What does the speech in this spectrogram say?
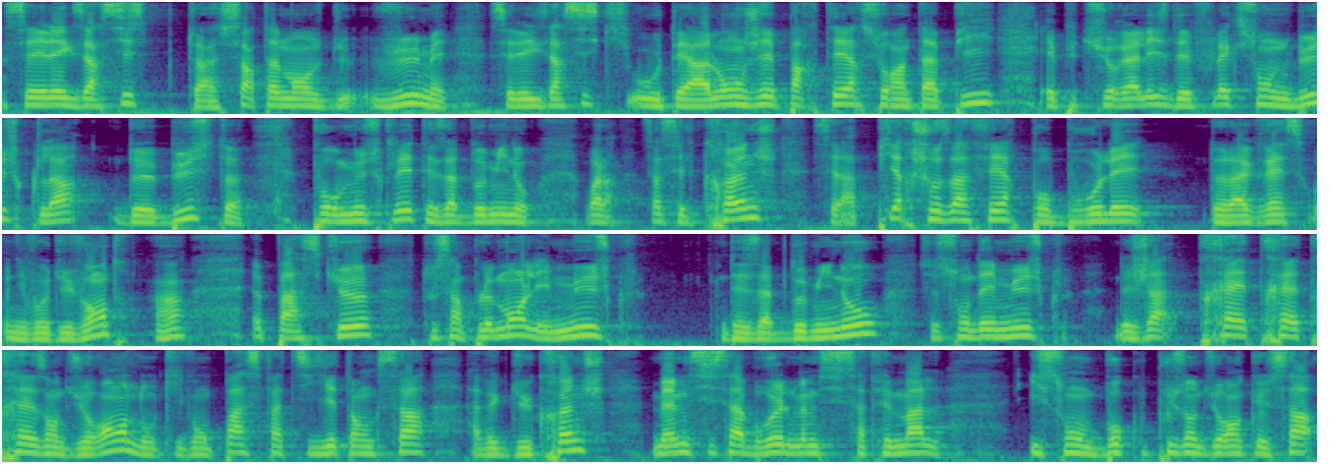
c'est l'exercice, tu as certainement vu, mais c'est l'exercice où tu es allongé par terre sur un tapis et puis tu réalises des flexions de buste là, de buste pour muscler tes abdominaux. Voilà, ça c'est le crunch, c'est la pire chose à faire pour brûler de la graisse au niveau du ventre, hein, parce que tout simplement les muscles des abdominaux, ce sont des muscles déjà très très très endurants, donc ils vont pas se fatiguer tant que ça avec du crunch, même si ça brûle, même si ça fait mal, ils sont beaucoup plus endurants que ça,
